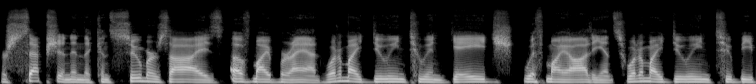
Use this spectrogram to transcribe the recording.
perception in the consumer's eyes of my brand? What am I doing to engage with my audience? What am I doing to be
